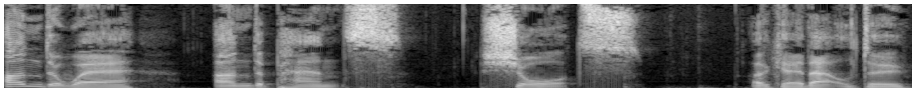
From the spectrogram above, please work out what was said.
underwear, underpants, shorts. Okay, that'll do.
